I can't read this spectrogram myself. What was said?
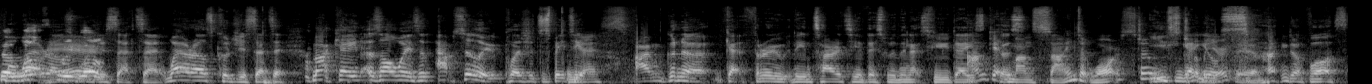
So Well, where else could you set it? Where else could you set it? Matt Cain, as always, an absolute pleasure to speak to you. Yes. I'm gonna get through the entirety of this within the next few days. I'm getting 'cause man signed at Waterstone. You can get Don't know what yours you're signed up. What's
